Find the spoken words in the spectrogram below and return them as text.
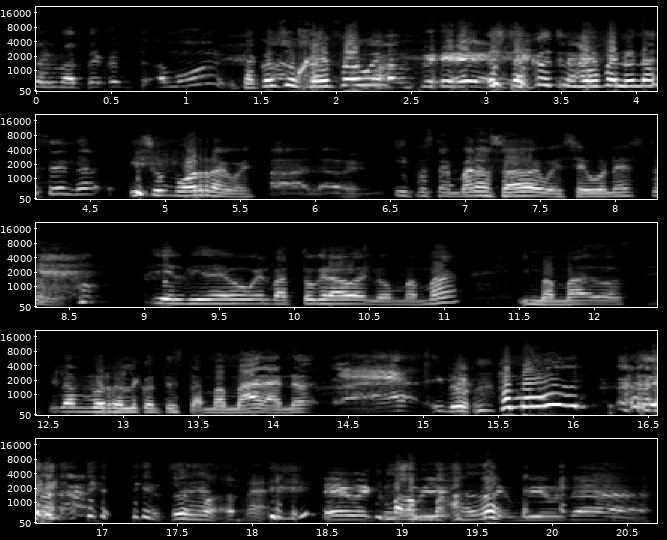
Y el vato contesta, amor, está con su jefa, güey. Está con su jefa en una cena y su morra, güey. Y pues está embarazada, güey, según esto, güey. Y el video, güey, el vato graba y lo mamá y mamá dos. Y la morra le contesta, mamada, ¿no? Y luego, amor. Eh, güey, como vi, vi una,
